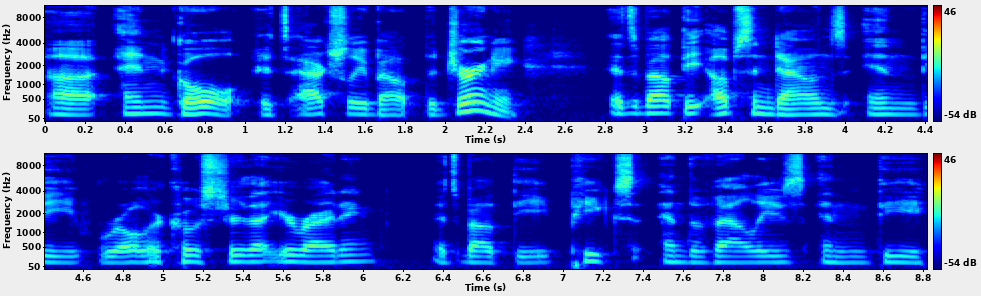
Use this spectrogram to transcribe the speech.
uh, end goal, it's actually about the journey. It's about the ups and downs in the roller coaster that you're riding, it's about the peaks and the valleys and the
